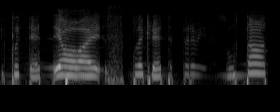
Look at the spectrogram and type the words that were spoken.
i kliknete, ovaj, kliknete prvi rezultat.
